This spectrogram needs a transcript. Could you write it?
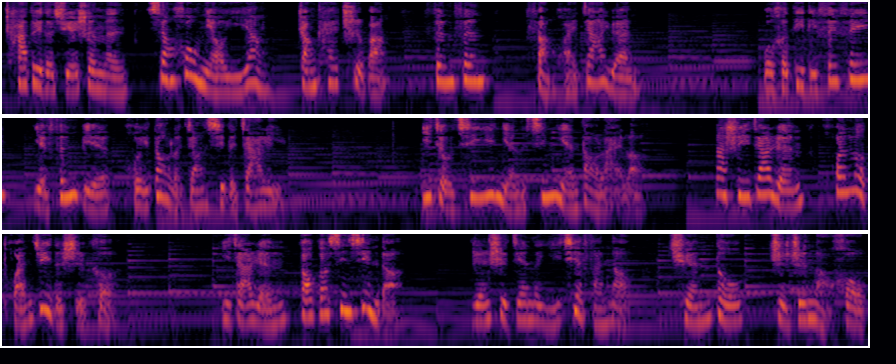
插队的学生们像候鸟一样张开翅膀，纷纷返回家园。我和弟弟菲菲也分别回到了江西的家里。一九七一年的新年到来了。那是一家人欢乐团聚的时刻，一家人高高兴兴的，人世间的一切烦恼全都置之脑后。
